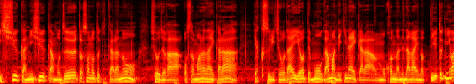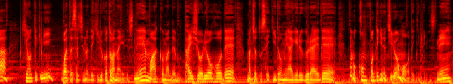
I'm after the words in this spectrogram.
1週間2週間もずっとその時からの症状が収まらないから「や薬ちょうだいよ」ってもう我慢できないからもうこんなに長いのっていう時には基本的に私たちのできることはないですね。もうあくまでも対症療法で、まあ、ちょっと咳止め上げるぐらいで、でも根本的な治療もできないですね。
